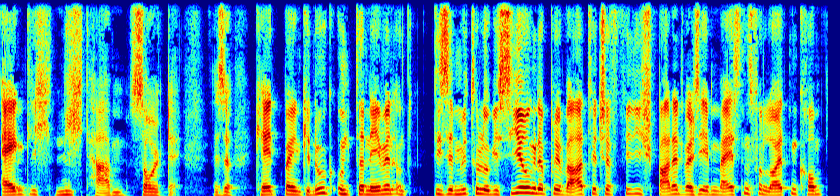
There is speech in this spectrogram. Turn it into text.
eigentlich nicht haben sollte. Also kennt man in genug Unternehmen und diese Mythologisierung der Privatwirtschaft finde ich spannend, weil sie eben meistens von Leuten kommt,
